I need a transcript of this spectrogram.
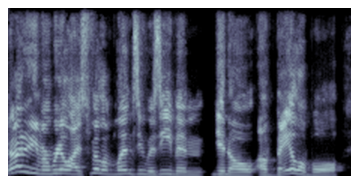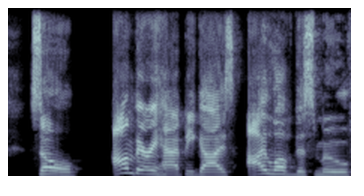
I didn't even realize Phillip Lindsay was even, you know, available. So I'm very happy, guys. I love this move.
